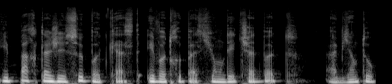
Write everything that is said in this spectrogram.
et partagez ce podcast et votre passion des chatbots. À bientôt.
